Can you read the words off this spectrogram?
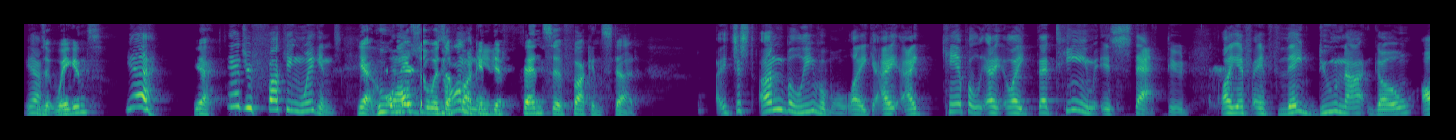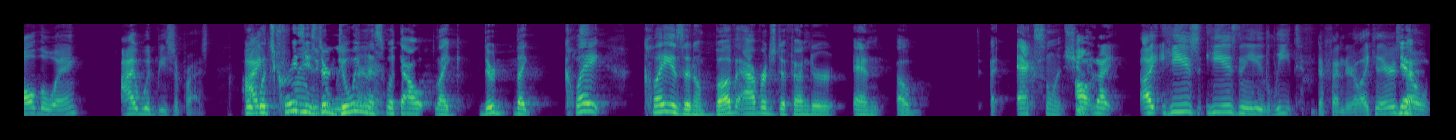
yeah, Is it Wiggins? yeah. Yeah. Andrew fucking Wiggins. Yeah, who And also is a fucking defensive fucking stud. It's just unbelievable. Like I, I can't believe I, like that team is stacked, dude. Like if if they do not go all the way, I would be surprised. But I what's crazy is they're doing they're this without like they're like Klay. Klay is an above average defender and a, a excellent oh, shooter. Oh no, I, he's he is an elite defender. Like there's Yeah. no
